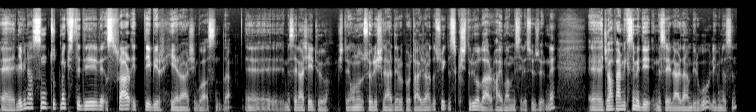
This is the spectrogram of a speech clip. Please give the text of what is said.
Levinas'ın tutmak istediği ve ısrar ettiği bir hiyerarşi bu aslında. E, mesela şey diyor işte onu söyleşilerde, röportajlarda sürekli sıkıştırıyorlar hayvan meselesi üzerine. E, cevap vermek istemediği meselelerden biri bu Levinas'ın.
